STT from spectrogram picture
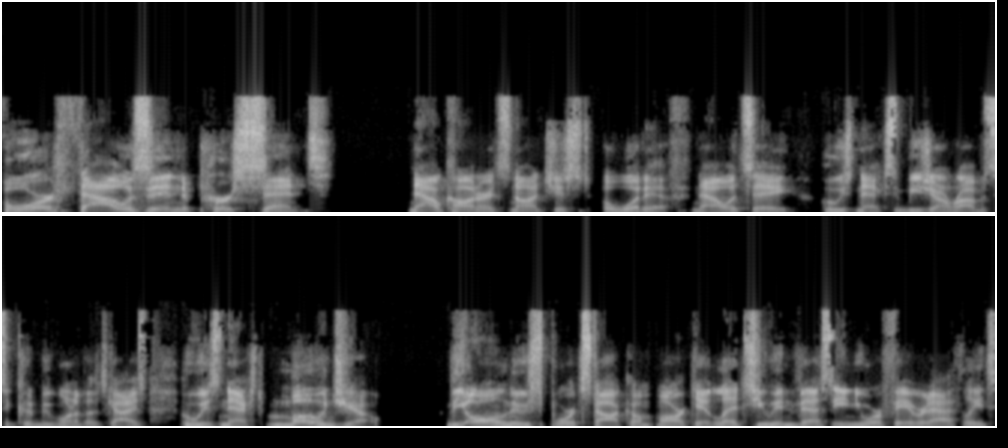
four thousand percent. Now, Connor, it's not just a what if. Now it's a who's next. And Bijan Robinson could be one of those guys who is next. Mojo, the all new sports stock market, lets you invest in your favorite athletes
